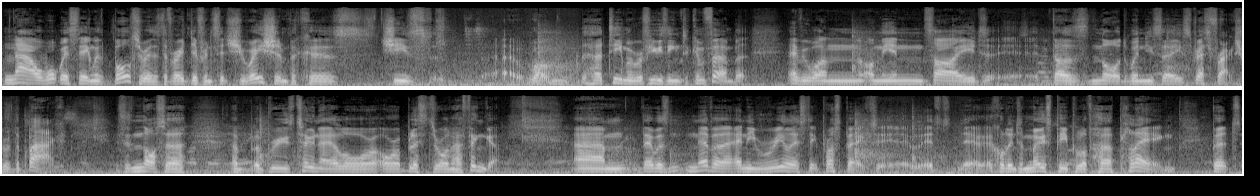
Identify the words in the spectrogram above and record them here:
Now, what we're seeing with Boulter is it's a very different situation because she's, uh, well, her team are refusing to confirm, but everyone on the inside uh, does nod when you say stress fracture of the back. This is not a, a, a bruised toenail or, or a blister on her finger. Um, there was never any realistic prospect, uh, according to most people, of her playing, but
